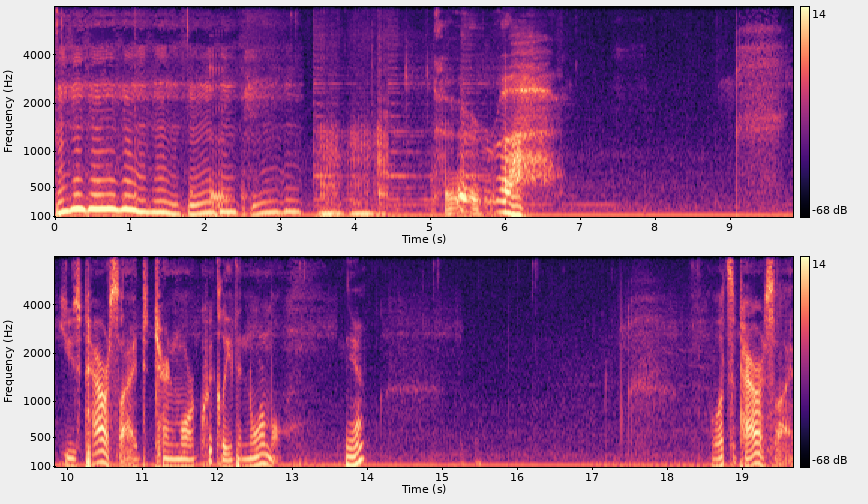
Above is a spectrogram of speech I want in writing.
Use power slide to turn more quickly than normal. Yeah. What's a power slide?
